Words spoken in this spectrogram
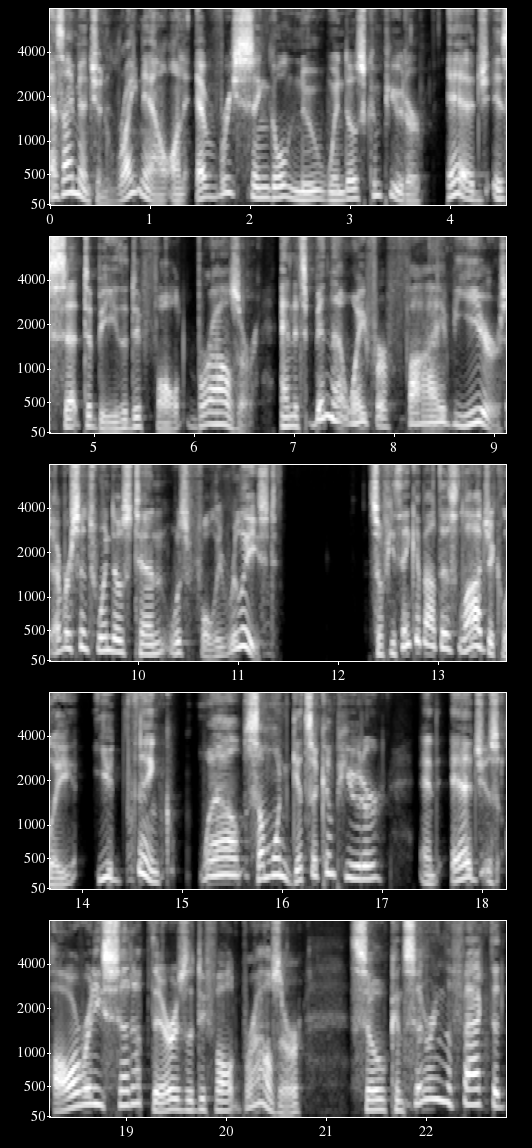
As I mentioned, right now on every single new Windows computer, Edge is set to be the default browser, and it's been that way for five years, ever since Windows 10 was fully released. So if you think about this logically, you'd think, well, someone gets a computer and Edge is already set up there as the default browser. So considering the fact that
